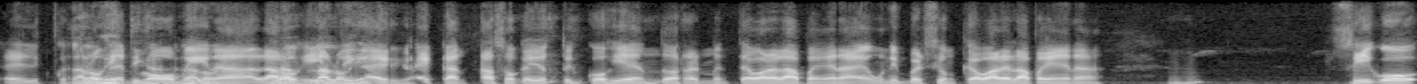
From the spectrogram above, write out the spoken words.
el cuestión logística, la de lo- nómina, la, la- la logística, el- logística. El, cantazo que yo estoy cogiendo realmente vale la pena, es una inversión que vale la pena. Sigo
